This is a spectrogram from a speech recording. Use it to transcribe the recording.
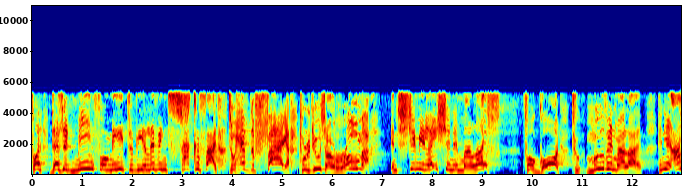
What does it mean for me to be a living sacrifice? To have the fire produce aroma and stimulation in my life for God to move in my life. And yet I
